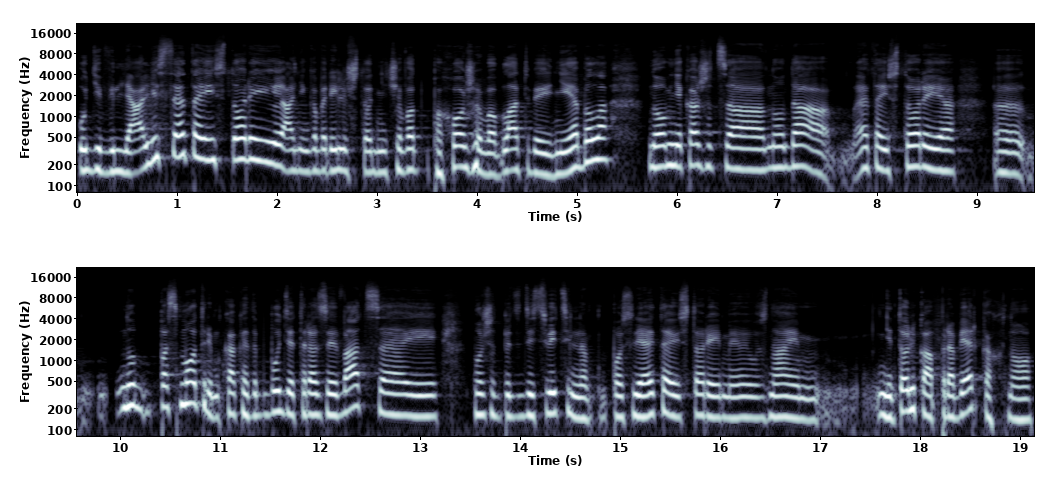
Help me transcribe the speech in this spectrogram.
удивлялись этой истории, они говорили, что ничего похожего в Латвии не было, но мне кажется, ну да, эта история, э, ну посмотрим, как это будет развиваться, и может быть действительно после этой истории мы узнаем не только о проверках, но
